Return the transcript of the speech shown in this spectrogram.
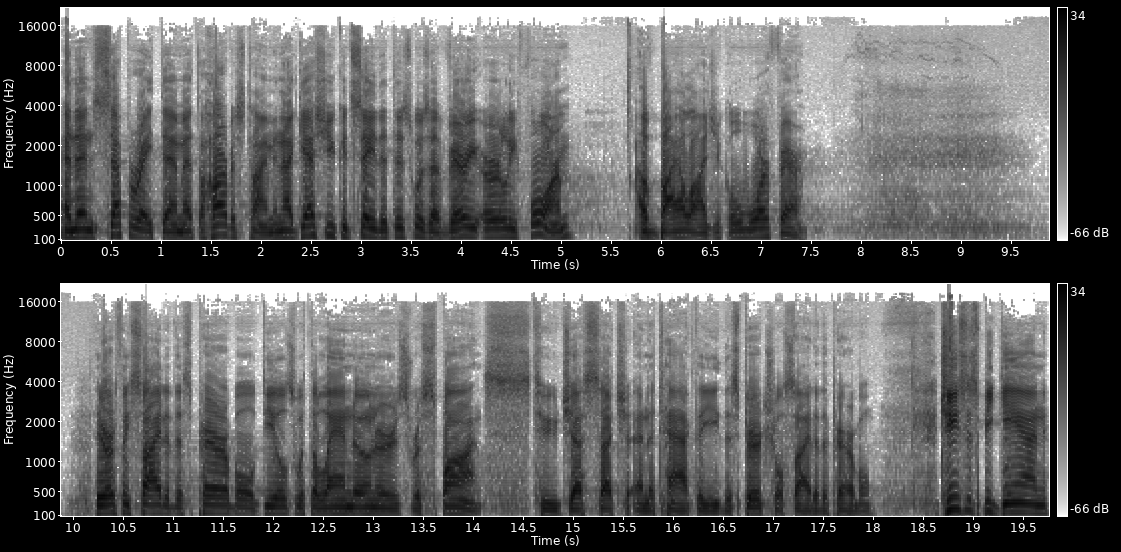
and then separate them at the harvest time. And I guess you could say that this was a very early form of biological warfare. The earthly side of this parable deals with the landowner's response to just such an attack, the, the spiritual side of the parable. Jesus began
